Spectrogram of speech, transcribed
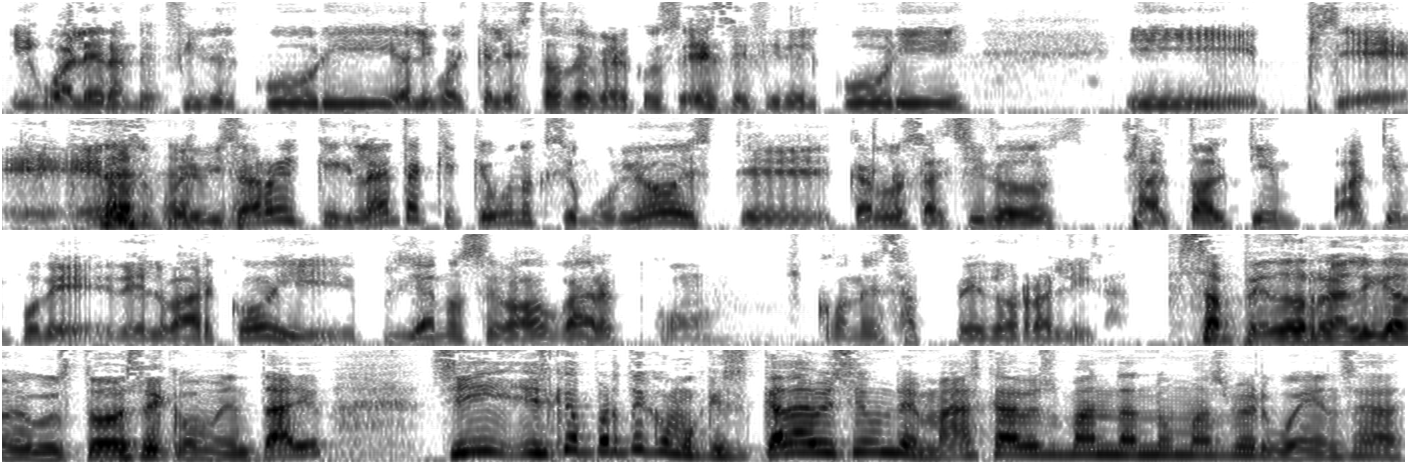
igual eran de Fidel Curi, al igual que el estado de Veracruz es de Fidel Curi, y pues, e, e, era súper bizarro, y que la neta que qué bueno que se murió, este, Carlos Salcido saltó al tiempo, a tiempo de, del barco, y pues ya no se va a ahogar con, con esa pedorra liga. Esa pedorra liga, me gustó ese comentario. Sí, es que aparte como que cada vez se hunde más, cada vez van dando más vergüenza.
